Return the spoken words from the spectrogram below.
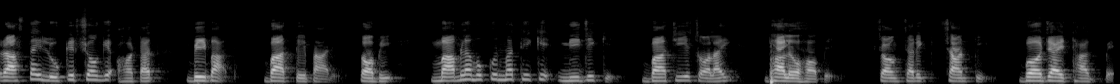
রাস্তায় লোকের সঙ্গে হঠাৎ বিবাদ বাড়তে পারে। তবে মামলা মোকদ্দমা থেকে নিজেকে বাঁচিয়ে চলাই ভালো হবে। সাংসারিক শান্তি বজায় থাকবে।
